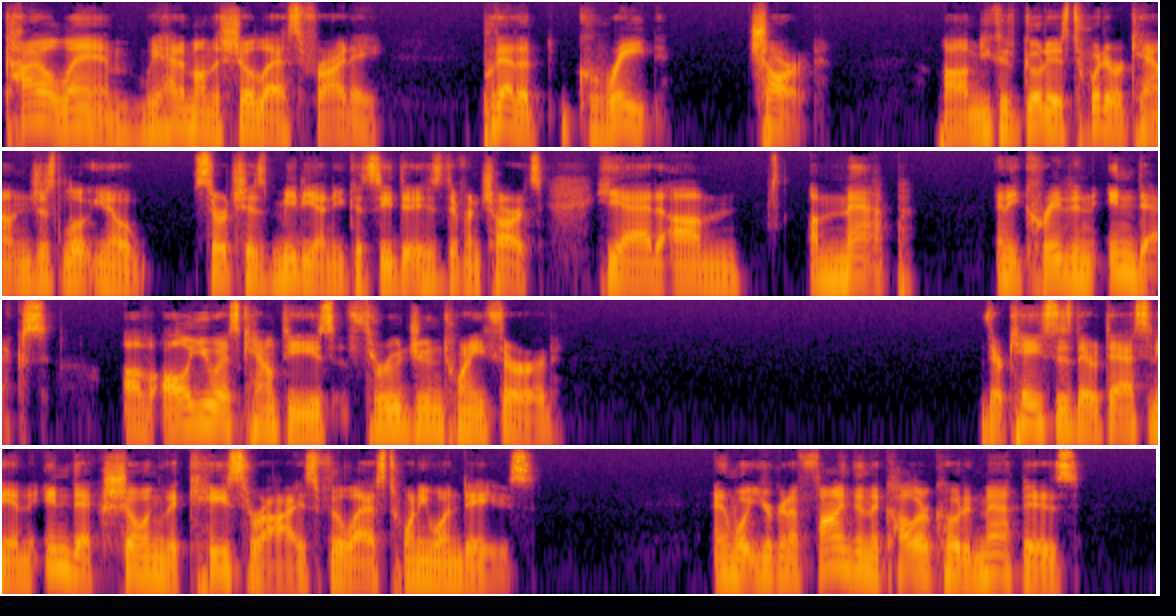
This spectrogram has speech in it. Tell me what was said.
Kyle Lamb, we had him on the show last Friday, put out a great chart. Um, you could go to his Twitter account and just look, you know, search his media and you could see his different charts. He had um, a map and he created an index of all U.S. counties through June 23rd. Their cases, their deaths, and he had an index showing the case rise for the last 21 days. And what you're going to find in the color coded map is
